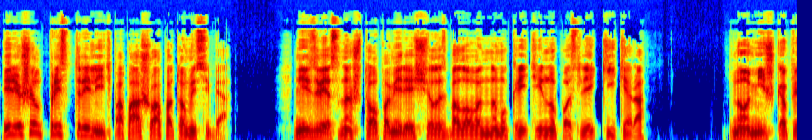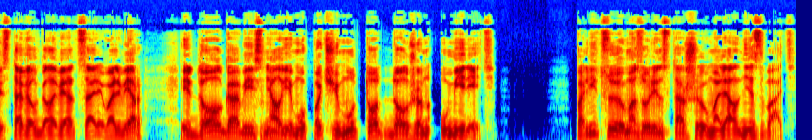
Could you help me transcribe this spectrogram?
и решил пристрелить папашу, а потом и себя. Неизвестно, что померещилось балованному кретину после кикера. Но Мишка приставил голове отца револьвер и долго объяснял ему, почему тот должен умереть. Полицию Мазурин-старший умолял не звать,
